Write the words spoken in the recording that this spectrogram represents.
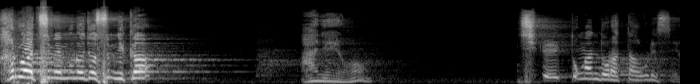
하루아침에 무너졌습니까? 아니에요. 7일 동안 돌았다고 그랬어요.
